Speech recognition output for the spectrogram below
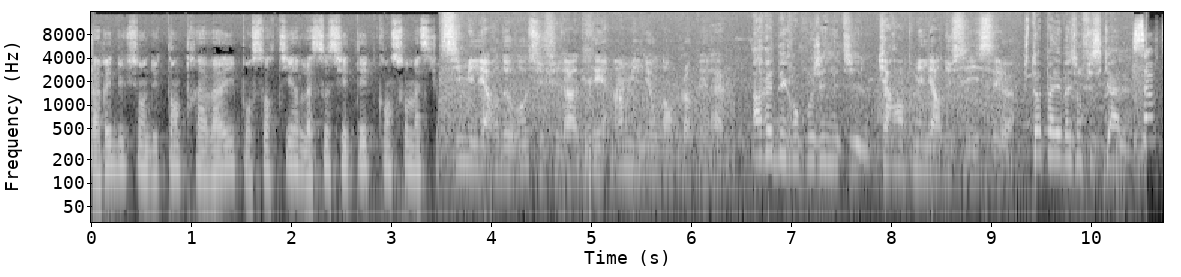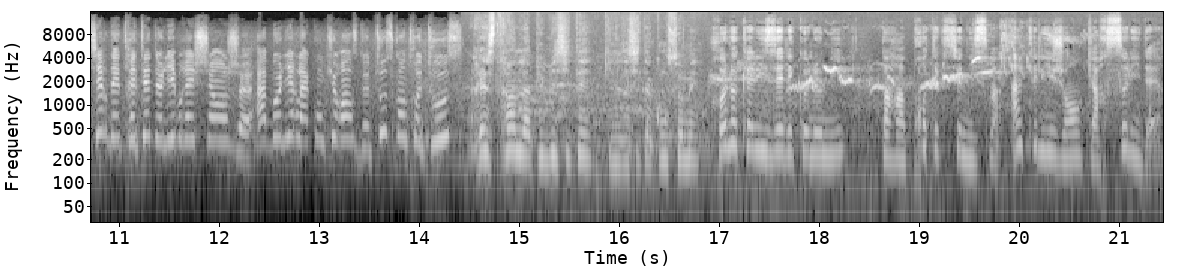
La réduction du temps de travail pour sortir de la société de consommation. 6 milliards d'euros suffira à créer 1 million d'emplois pérennes. Arrête des grands projets inutiles. 40 milliards du CICE. Stop à l'évasion fiscale. Sortir des traités de libre-échange, abolir la concurrence de tous contre tous. Restreindre la publicité qui nous incite à consommer. Relocaliser l'économie par un protectionnisme intelligent car solidaire.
